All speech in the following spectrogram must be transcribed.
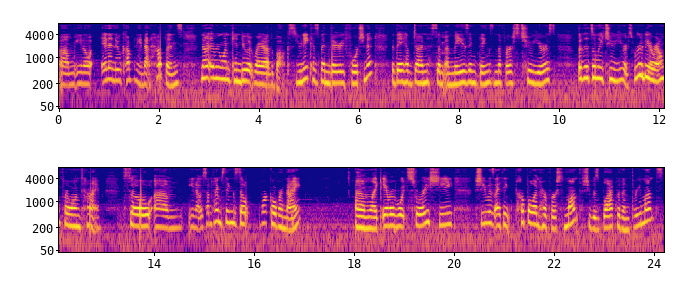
um, you know, in a new company that happens, not everyone can do it right out of the box. Younique has been very fortunate that they have done some amazing things in the first two years, but it's only two years. We're going to be around for a long time. So, um, you know, sometimes things don't work overnight. Um, like Amber Voigt's story, she she was, I think, purple in her first month. She was black within three months.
